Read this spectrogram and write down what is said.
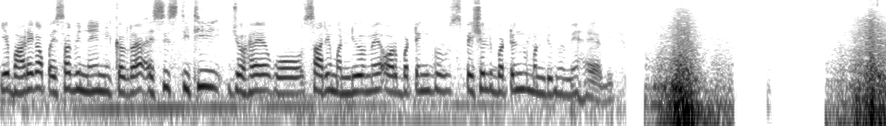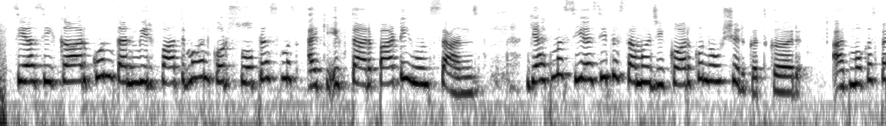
یہ بھاڑے کا پیسہ بھی نہیں نکل رہا۔ ہے ایسی استھتی جو ہے وہ ساری منڈیوں میں اور بٹنگ اسپیشلی بٹنگ منڈی میں ہے ابھی سیاسی کارکن تنویر فاطمہن کور سوپرس مز اکہ افطار پارٹی ہند سانز یتھ مز سیاسی تو سماجی کارکنو شرکت کر ات موقع پہ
